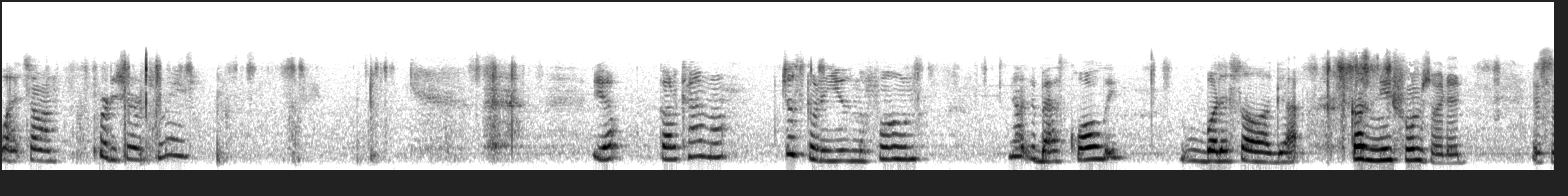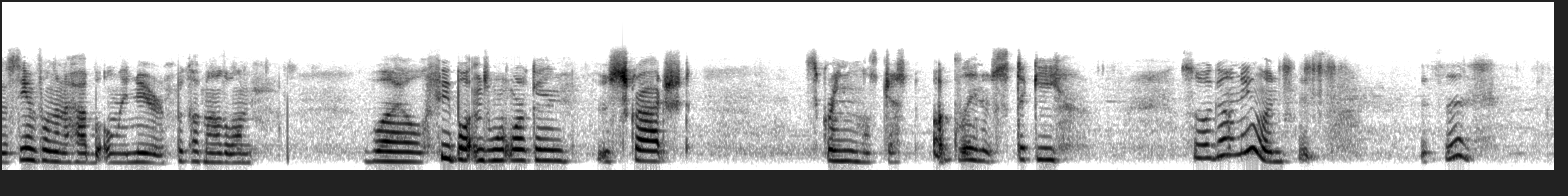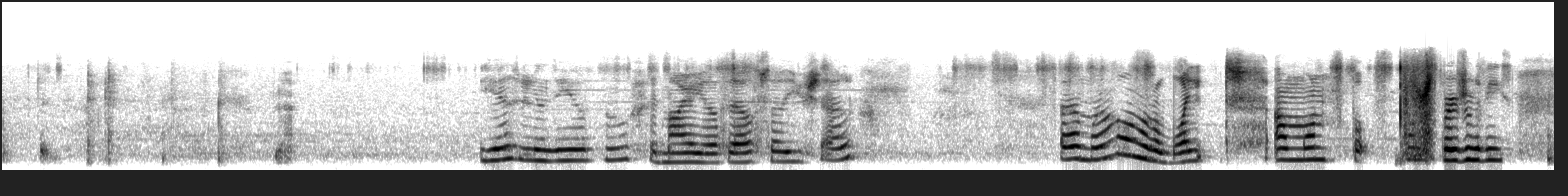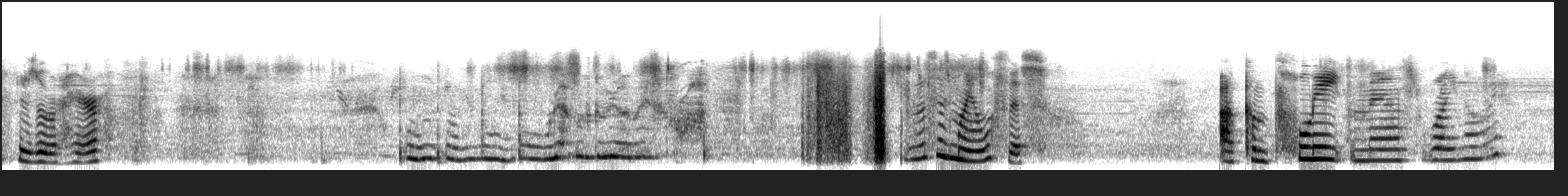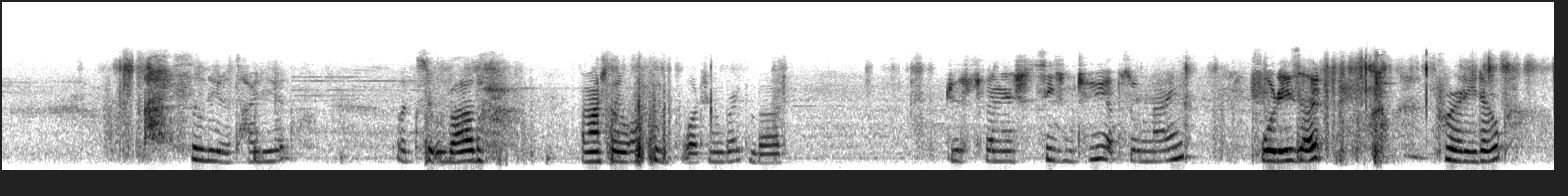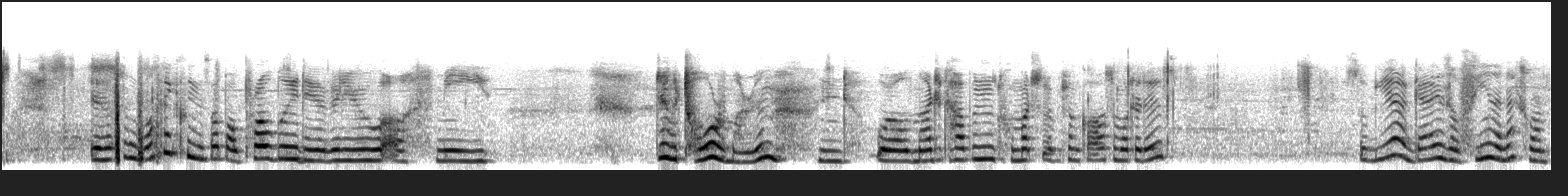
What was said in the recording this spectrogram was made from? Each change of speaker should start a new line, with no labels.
lights on. Pretty sure it's me. Yep, got a camera. Just gonna use my phone. Not the best quality, but it's all I got. Got a new phone, so I did. It's the same phone that I had, but only newer because my other one, well, a few buttons weren't working. It was scratched. Screen was just ugly and it was sticky. So I got a new one. It's it's this. Yes, you can see yourself. Admire yourself, so you shall. Um, my other one was a white um one, but one version of these is over here. This is my office. A complete mess right now. I Still need to tidy it. Like super bad. I'm actually watching, watching Breaking Bad. Just finished season 2, episode 9. Four days out. Pretty dope. Once I clean this up, I'll probably do a video of me doing a tour of my room and the magic happens, how much everything costs, and what it is. So yeah, guys, I'll see you in the next one.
